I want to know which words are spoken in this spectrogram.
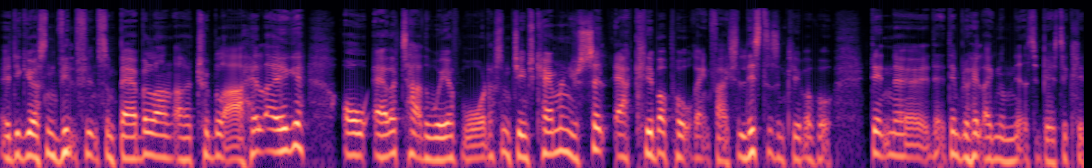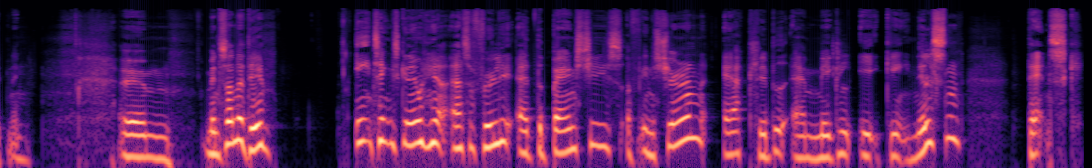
Øh, det gjorde sådan en vild film som Babylon og Triple R heller ikke, og Avatar The Way of Water, som James Cameron jo selv er klipper på, rent faktisk listet som klipper på, den, øh, den blev heller ikke nomineret til bedste klipning. Øh, men sådan er det. En ting, vi skal nævne her, er selvfølgelig, at The Banshees of Inisherin er klippet af Mikkel E.G. Nielsen, dansk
